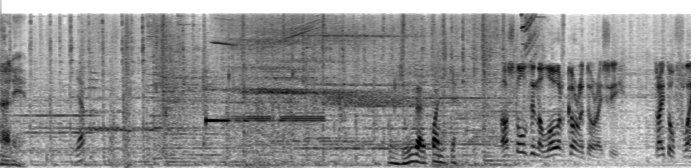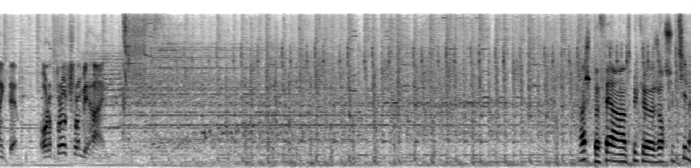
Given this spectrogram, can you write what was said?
Allez. Bien. J'ai vu vers le point indiqué. Hostiles in the lower corridor, I see. Try to flank them, or approach from behind. Ah, je peux faire un truc euh, genre subtil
